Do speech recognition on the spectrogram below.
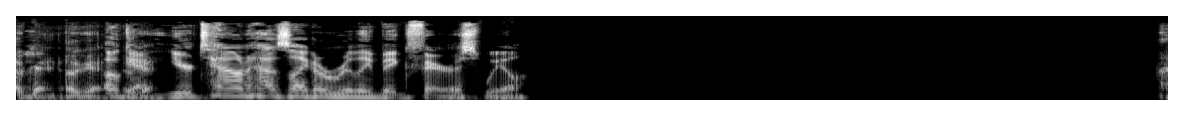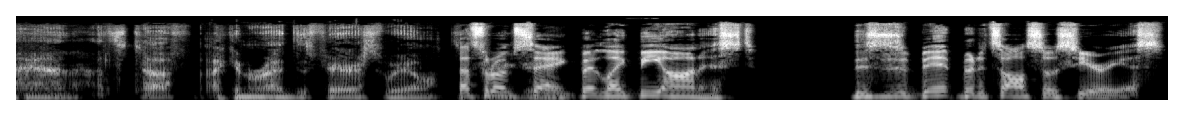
Okay. Okay. okay. Your town has like a really big Ferris wheel. Man, that's tough. I can ride this Ferris wheel. That's what I'm Pretty saying. But like, be honest. This is a bit, but it's also serious.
